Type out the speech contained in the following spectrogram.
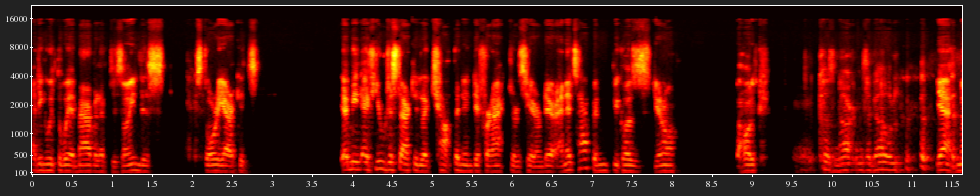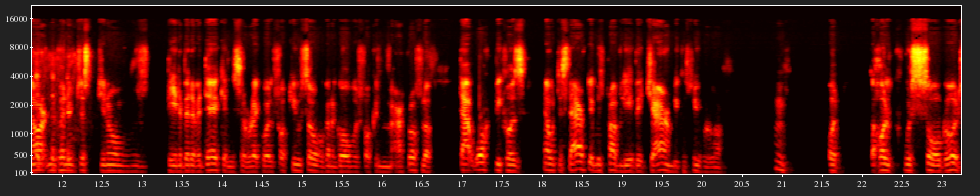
I think with the way Marvel have designed this story arc, it's. I mean, if you just started like chopping in different actors here and there, and it's happened because you know, the Hulk. Because Norton's a goal. yeah, Norton kind of just you know was being a bit of a dick, and so we're like, well, fuck you, so we're going to go with fucking Mark Ruffalo. That worked because now at the start it was probably a bit jarring because people were, hmm. but the Hulk was so good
